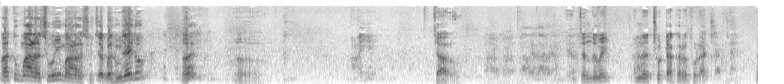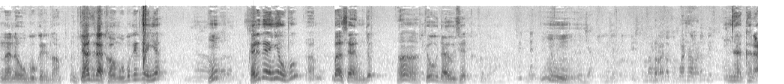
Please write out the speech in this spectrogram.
હા, તું માણસ છું, હું માણસ છું. ચાલ દઉં હા? હા. ચાલો. ચંદુભાઈ? અમને છૂટા કરો થોડાક અને એને ઊભું કરી દો આમ. ત્યાં જ રાખો આમ, ઊભું કરી દે અહીંયા. હમ? કરી દે અહીંયા ઊભું. આમ, બસ એમ, જો. હા, કેવું દાયું છે? ખરા.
